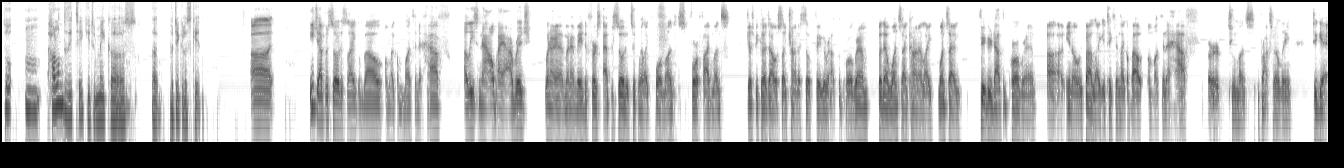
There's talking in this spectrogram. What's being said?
So, um, how long does it take you to make a, a particular skit? Uh, each episode is like about um, like a month and a half at least now by average. When I when I made the first episode, it took me like four months, four or five months, just because I was like trying to still figure out the program. But then once I kind of like once I figured out the program, uh, you know, it's about like it takes me like about a month and a half or two months approximately to get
